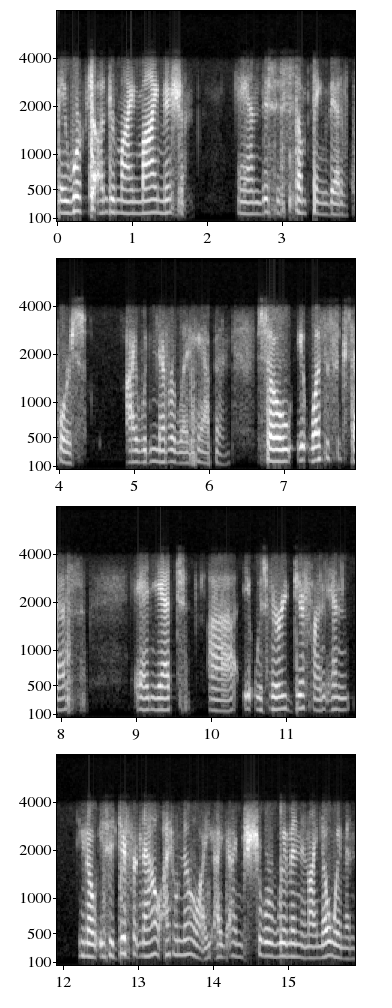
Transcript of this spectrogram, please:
they worked to undermine my mission, and this is something that, of course, I would never let happen. So it was a success, and yet uh, it was very different. And you know, is it different now? I don't know. I, I I'm sure women, and I know women,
